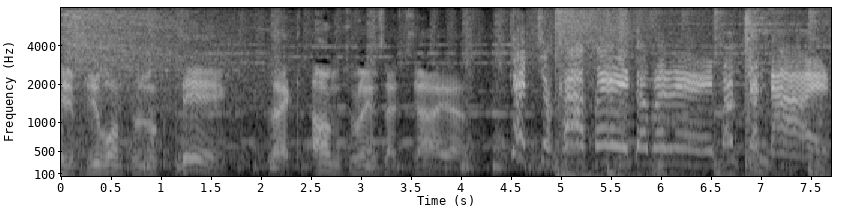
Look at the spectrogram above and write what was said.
If you want to look big, like Andre the Giant. Get your coffee, Dominique! Merchandise!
